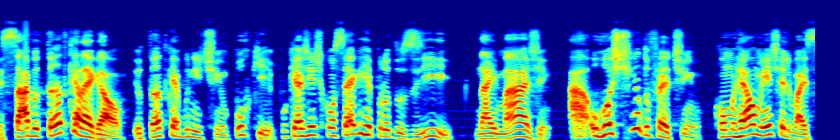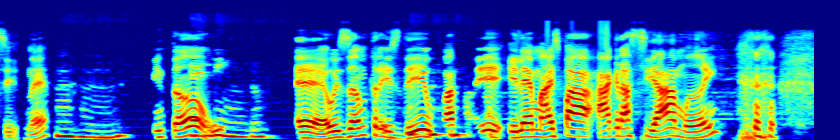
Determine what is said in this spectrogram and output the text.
sabe o tanto que é legal e o tanto que é bonitinho. Por quê? Porque a gente consegue reproduzir na imagem a, o rostinho do fetinho, como realmente ele vai ser, né? Uhum. Então, é lindo. É, o exame 3D, o 4D, ele é mais para agraciar a mãe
